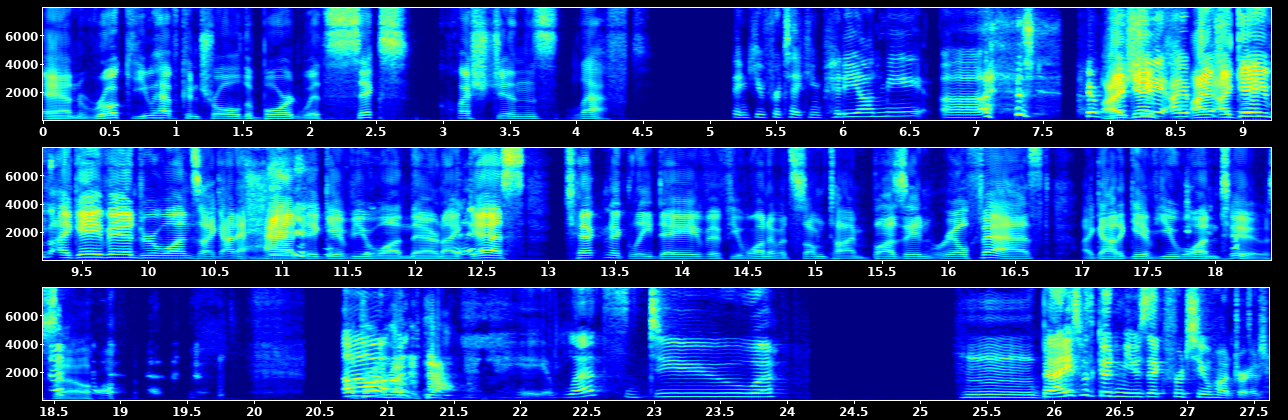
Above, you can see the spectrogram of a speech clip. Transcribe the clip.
And Rook, you have control of the board with six questions left. Thank you for taking pity on me. Uh, I, I gave appreciate- I, I, gave I gave Andrew one, so I kind of had to give you one there. And I guess technically, Dave, if you want to at some time buzz in real fast, I got to give you one too. So I'll try to Uh, make it count. Okay, let's do. Hmm, baddies with good music for 200.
